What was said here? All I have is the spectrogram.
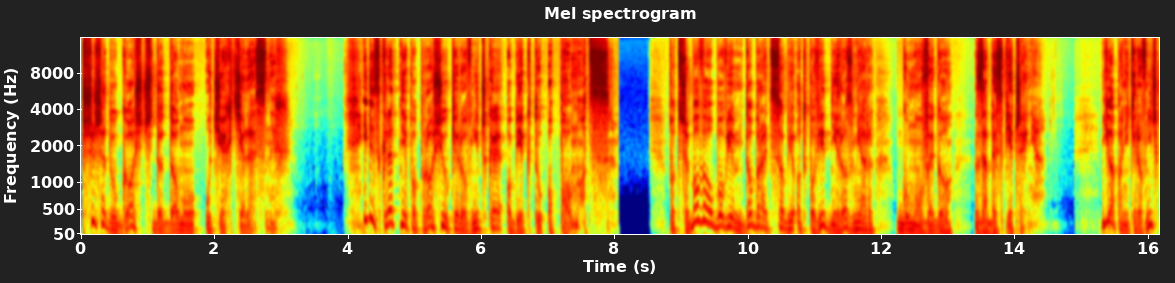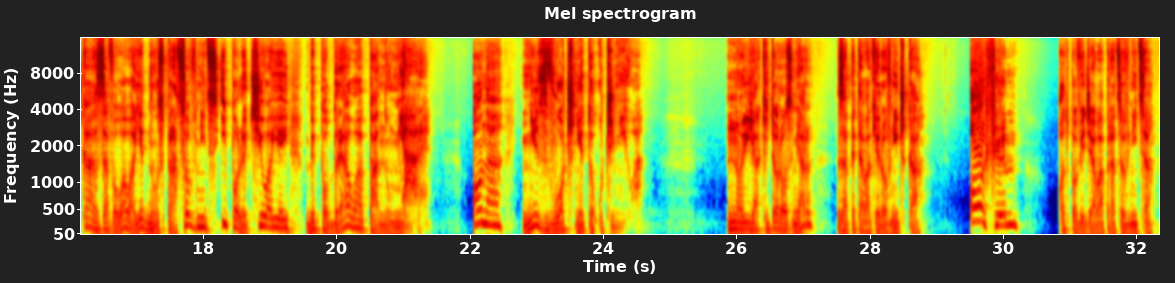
Przyszedł gość do domu uciech cielesnych i dyskretnie poprosił kierowniczkę obiektu o pomoc. Potrzebował bowiem dobrać sobie odpowiedni rozmiar gumowego zabezpieczenia. Miła pani kierowniczka zawołała jedną z pracownic i poleciła jej, by pobrała panu miarę. Ona niezwłocznie to uczyniła. No i jaki to rozmiar? zapytała kierowniczka. Osiem, odpowiedziała pracownica.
